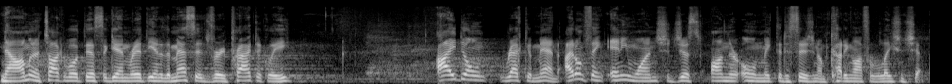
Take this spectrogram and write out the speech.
Now, I'm going to talk about this again right at the end of the message very practically. I don't recommend, I don't think anyone should just on their own make the decision I'm cutting off a relationship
